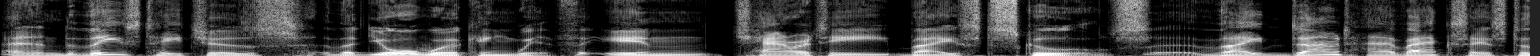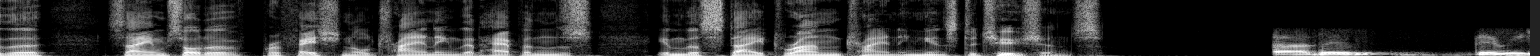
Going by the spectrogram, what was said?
And these teachers that you're working with in charity based schools, uh, they don't have access to the same sort of professional training that happens in the state run training institutions. Uh, there, there is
